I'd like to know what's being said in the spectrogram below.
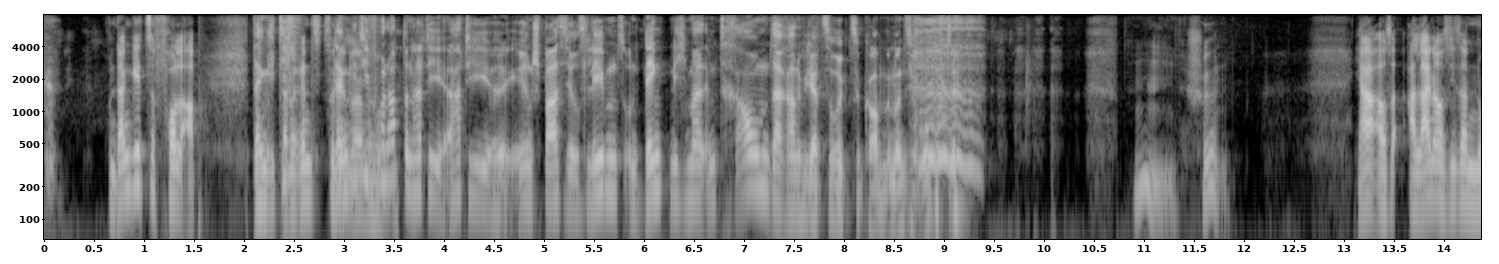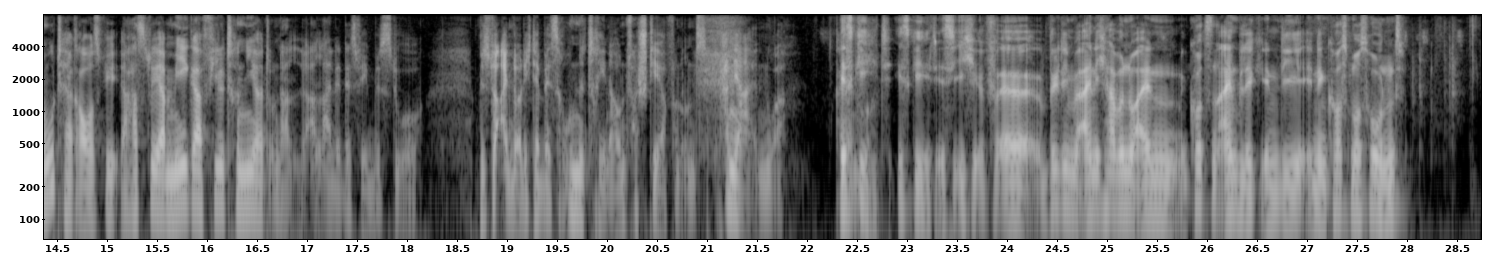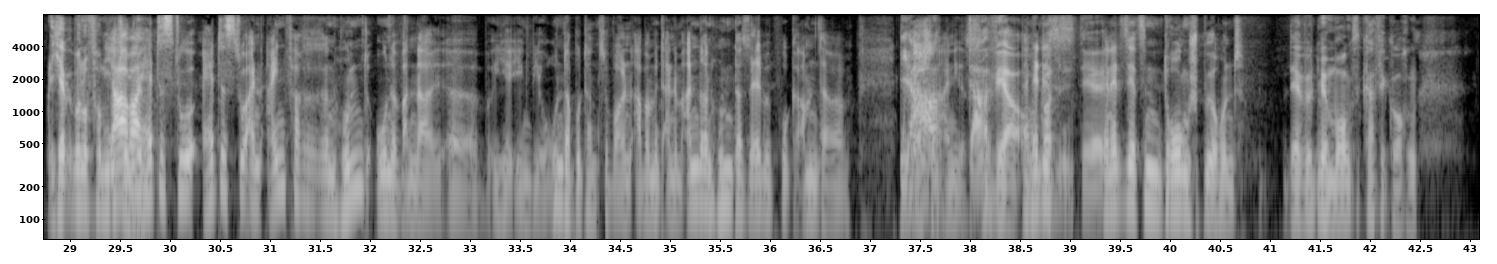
Und dann geht sie voll ab. Dann geht die, Dann du dann geht die voll ab, dann hat die, hat die äh, ihren Spaß ihres Lebens und denkt nicht mal im Traum daran, wieder zurückzukommen, wenn man sie ruft. Hm, schön. Ja, aus, allein aus dieser Not heraus wie, hast du ja mega viel trainiert und al- alleine deswegen bist du, bist du eindeutig der bessere Hundetrainer und Versteher von uns. Kann ja nur. Kann Es ja nur. geht, es geht. Es, ich äh, bilde mir ein, ich habe nur einen kurzen Einblick in, die, in den Kosmos Hund. Ich habe immer noch Vermutungen. Ja, aber hättest du, hättest du einen einfacheren Hund, ohne Wander äh, hier irgendwie runterbuttern zu wollen, aber mit einem anderen Hund dasselbe Programm, da, da Ja, wäre schon einiges. da wär- dann, oh hättest, Gott, der- dann hättest du jetzt einen Drogenspürhund. der wird mir morgens einen Kaffee kochen.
